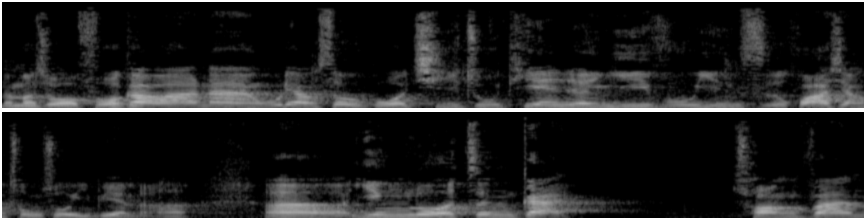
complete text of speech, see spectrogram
那么说，佛告阿难：无量寿国，其诸天人衣服、饮食、花香，重说一遍了啊！啊，璎珞、珍盖、床幡、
